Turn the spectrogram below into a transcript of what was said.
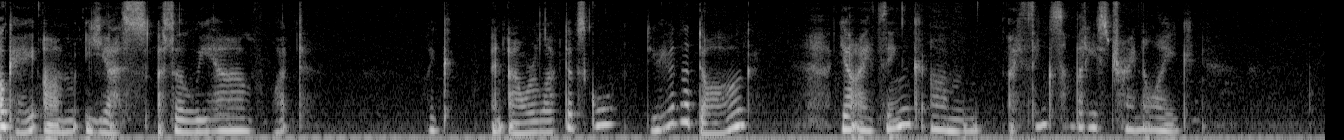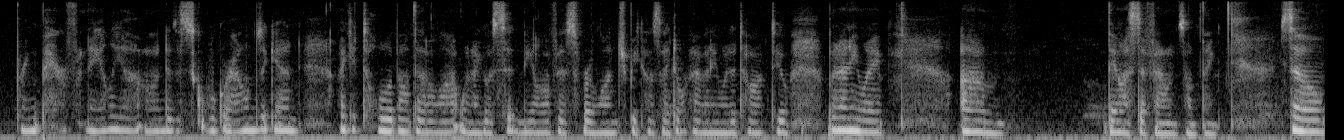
Okay, um, yes. So we have, what, like an hour left of school? Do you hear that dog? Yeah, I think, um, I think somebody's trying to, like, bring paraphernalia onto the school grounds again. I get told about that a lot when I go sit in the office for lunch because I don't have anyone to talk to. But anyway, um, they must have found something. So,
